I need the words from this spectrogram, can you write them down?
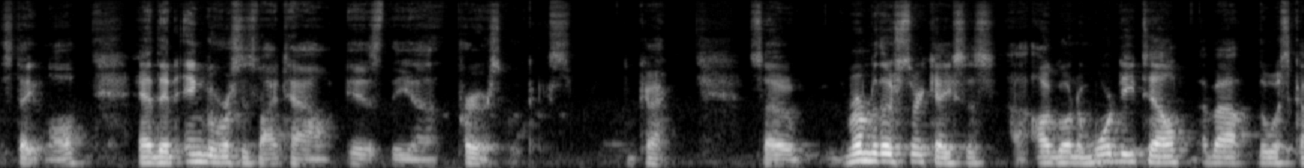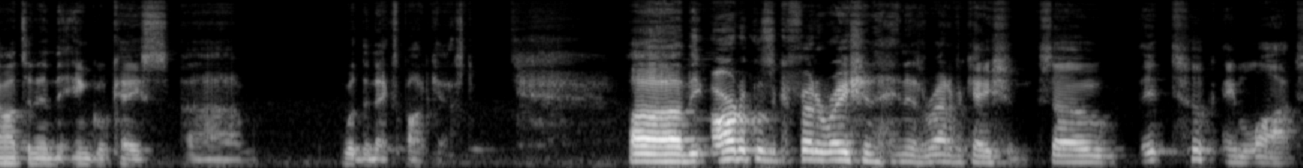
state law. And then Engel versus Vitale is the uh, prayer school case. Okay. So remember those three cases. Uh, I'll go into more detail about the Wisconsin and the Engel case um, with the next podcast. Uh, the Articles of Confederation and its ratification. So it took a lot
